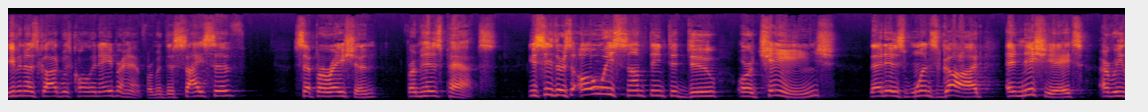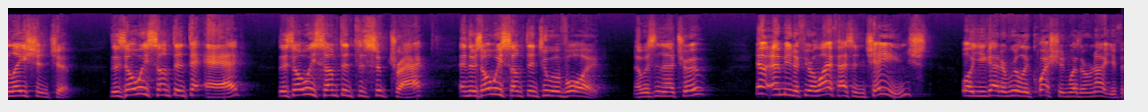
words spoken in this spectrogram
Even as God was calling Abraham from a decisive separation from his past. You see, there's always something to do or change that is, once God initiates a relationship. There's always something to add, there's always something to subtract, and there's always something to avoid. Now, isn't that true? Now, I mean, if your life hasn't changed, well, you got to really question whether or not you've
